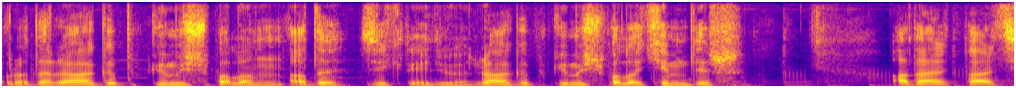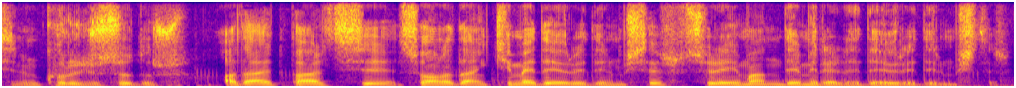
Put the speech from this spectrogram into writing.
Burada Ragıp Gümüşbala'nın adı zikrediliyor. Ragıp Gümüşbala kimdir? Adalet Partisi'nin kurucusudur. Adalet Partisi sonradan kime devredilmiştir? Süleyman Demirel'e devredilmiştir.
